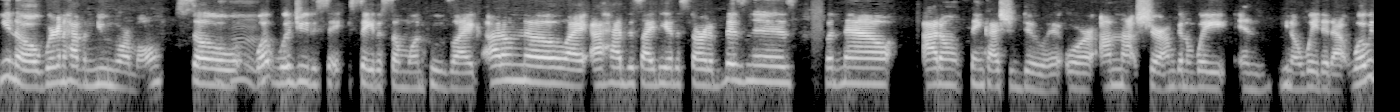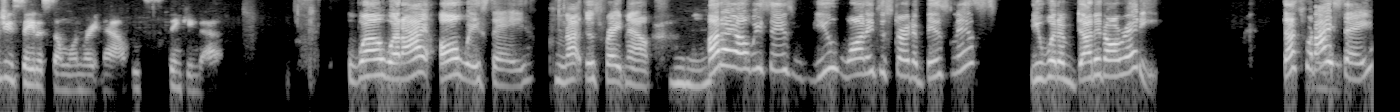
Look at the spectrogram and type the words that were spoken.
You know, we're going to have a new normal. So, Mhm. what would you to say say to someone who's like, I don't know, like I had this idea to start a business, but now I don't think I should do it, or I'm not sure. I'm gonna wait and you know wait it out. What would you say to someone right now who's thinking that? Well, what I always say, not just right now, Mm-hmm. what I always say is you wanted to start a business, you would have done it already. That's what I say.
